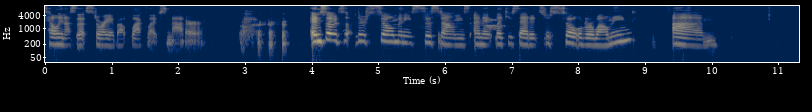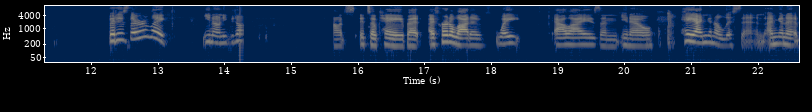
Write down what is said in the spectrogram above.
telling us that story about black lives matter and so it's there's so many systems and it like you said it's just so overwhelming um But is there like, you know, and if you don't, it's it's okay. But I've heard a lot of white allies, and you know, hey, I'm gonna listen. I'm gonna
